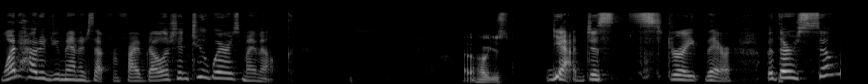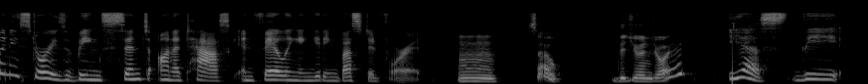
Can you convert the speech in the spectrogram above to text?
One, how did you manage that for $5? And two, where is my milk? I love how you just Yeah, just straight there. But there are so many stories of being sent on a task and failing and getting busted for it. mm. So, did you enjoy it? Yes, the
